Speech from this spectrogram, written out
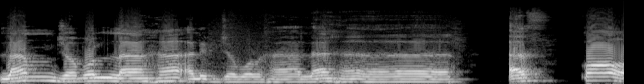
لم جبر لها ألف جبرها لها أثقالها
